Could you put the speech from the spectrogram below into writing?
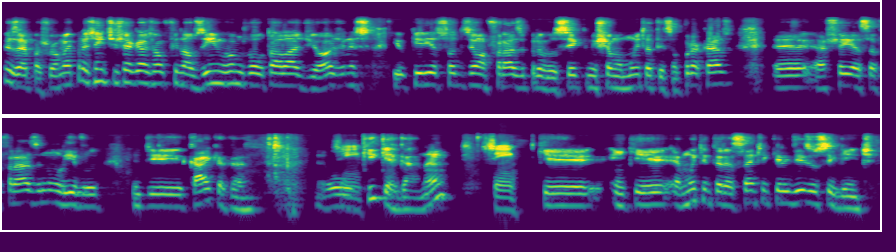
Pois é, pastor, mas para a gente chegar já ao finalzinho, vamos voltar lá a Diógenes. Eu queria só dizer uma frase para você que me chama muita atenção. Por acaso, é, achei essa frase num livro de Kierkegaard, ou Kierkegaard, né? Sim que, em que é muito interessante, em que ele diz o seguinte,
